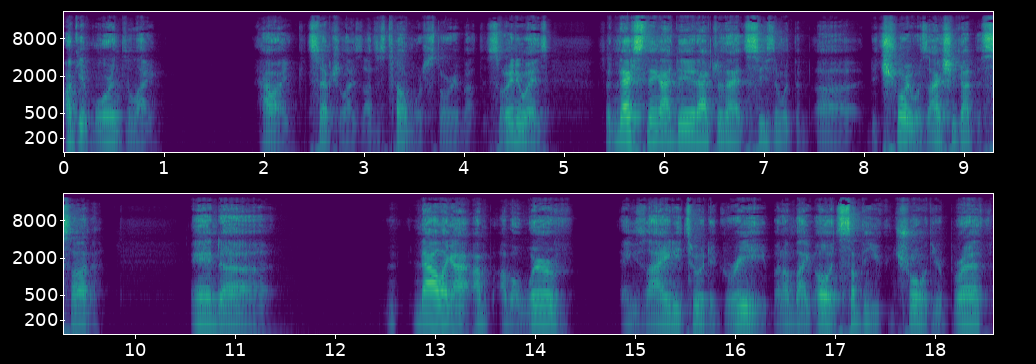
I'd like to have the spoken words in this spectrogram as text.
I'll get more into like how I conceptualize it. I'll just tell more story about this. So, anyways, the next thing I did after that season with the uh, Detroit was I actually got the sauna, and uh, now like I, I'm I'm aware of anxiety to a degree, but I'm like, oh, it's something you control with your breath.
